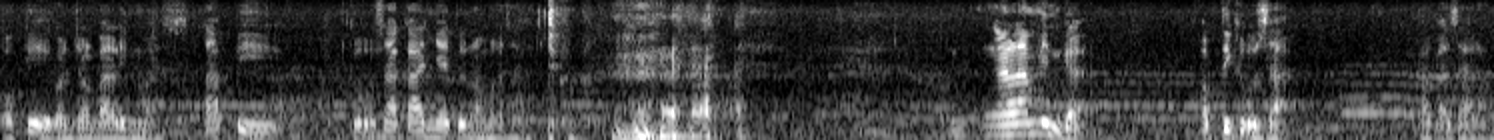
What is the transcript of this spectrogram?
oke konsol paling mas tapi kerusakannya itu nomor satu ngalamin nggak optik rusak bapak salam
